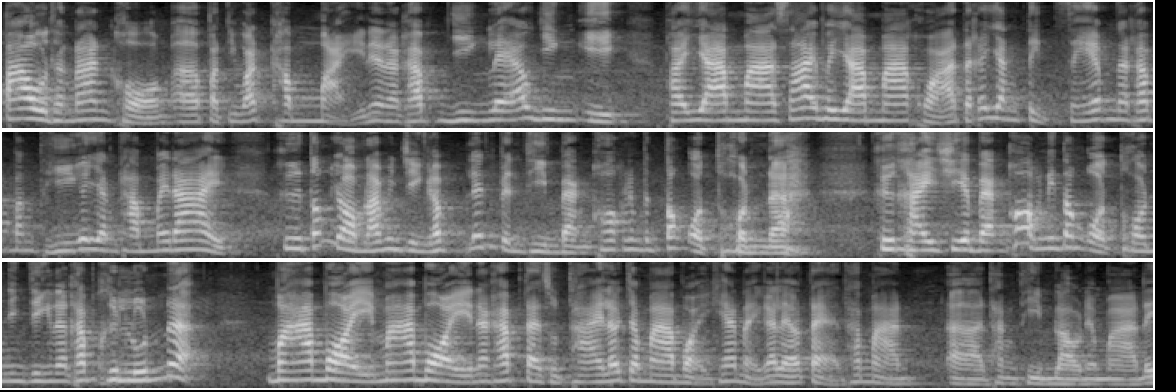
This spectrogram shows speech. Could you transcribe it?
เป้าทางด้านของอปฏิวัติคำใหม่เนี่ยนะครับยิงแล้วยิงอีกพยายามมาซ้ายพยายามมาขวา แต่ก็ยังติดเซฟนะครับบางทีก็ยังทำไม่ได้ คือต้องยอมรับจริงๆครับเล่นเป็นทีมแบงคอกนี่มันต้องอดทนนะคือใครเชียร์แบงคอกนี่ต้องอดทนจริงๆนะครับคือลุ้นอะมาบ่อยมาบ่อยนะครับ แต่สุดท้ายแล้วจะมาบ่อยแค่ไหนก็แล้ว แต่ถ้ามาทางทีมเราเนี่ยมาได้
